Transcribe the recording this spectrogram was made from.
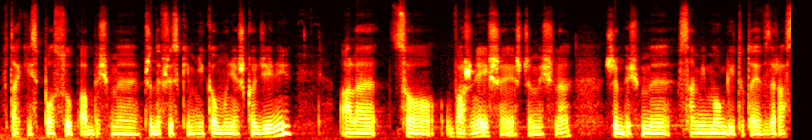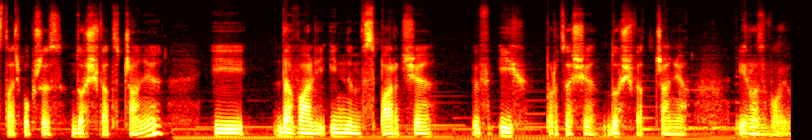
w taki sposób, abyśmy przede wszystkim nikomu nie szkodzili, ale co ważniejsze jeszcze myślę, żebyśmy sami mogli tutaj wzrastać poprzez doświadczanie i dawali innym wsparcie w ich procesie doświadczania i rozwoju.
